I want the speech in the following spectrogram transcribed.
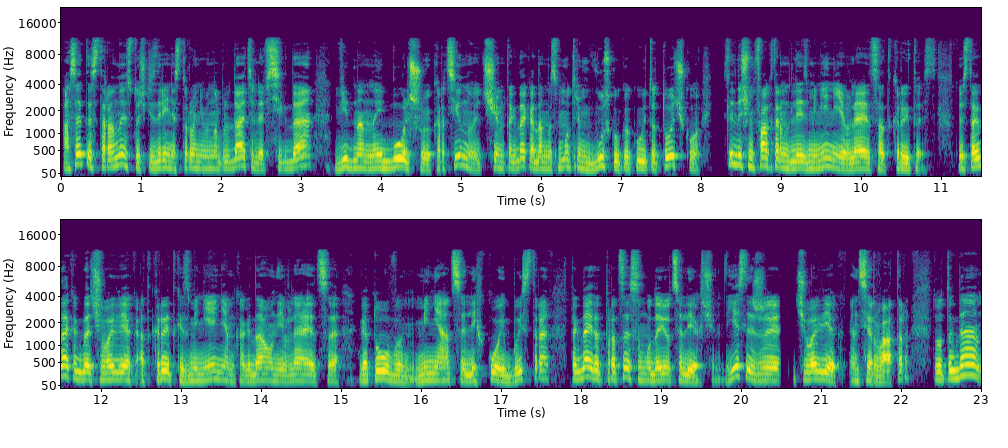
А с этой стороны, с точки зрения стороннего наблюдателя, всегда видно наибольшую картину, чем тогда, когда мы смотрим в узкую какую-то точку. Следующим фактором для изменений является открытость. То есть тогда, когда человек открыт к изменениям, когда он является готовым меняться легко и быстро, тогда этот процесс ему дается легче. Если же человек консерватор, то тогда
